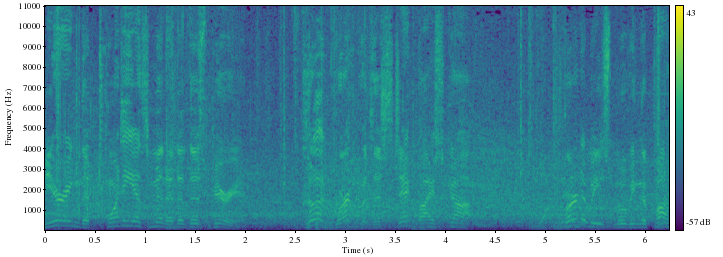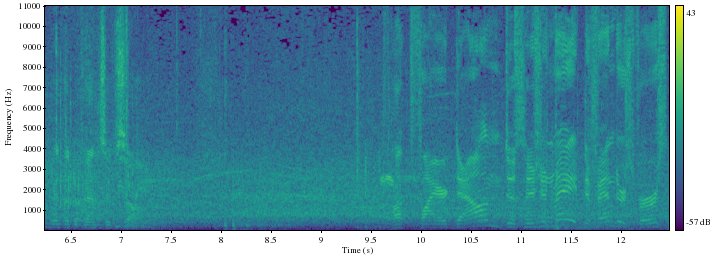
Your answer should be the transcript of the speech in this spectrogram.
Nearing the 20th minute of this period. Good work with the stick by Scott. Burnaby's moving the puck in the defensive zone. Puck fired down. Decision made. Defenders first.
